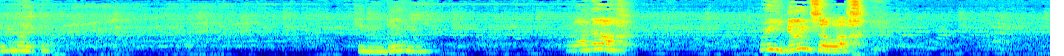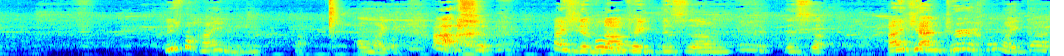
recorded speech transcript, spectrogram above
Oh my god. King boom. Oh no. What are you doing so well? Who's behind me? Oh, oh my god. Ah. I should have Ooh. not picked this, um, this, uh, I can't turn, oh my gosh.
